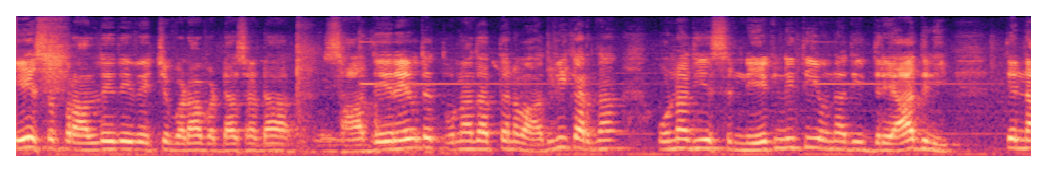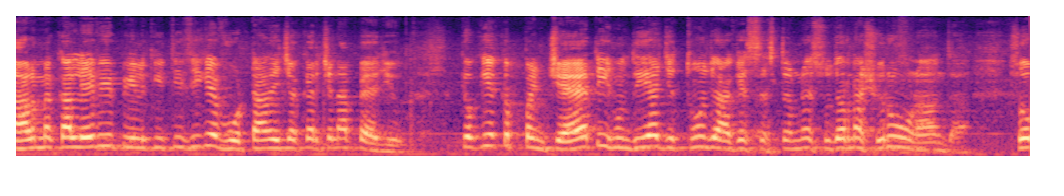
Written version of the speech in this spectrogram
ਇਸ ਉਪਰਾਲੇ ਦੇ ਵਿੱਚ ਬੜਾ ਵੱਡਾ ਸਾਡਾ ਸਾਥ ਦੇ ਰਹੇ ਹੋ ਤੇ ਉਹਨਾਂ ਦਾ ਧੰਨਵਾਦ ਵੀ ਕਰਦਾ। ਉਹਨਾਂ ਦੀ ਇਸ ਨੇਕ ਨੀਤੀ, ਉਹਨਾਂ ਦੀ ਦਰਿਆ ਦਿਲੀ ਤੇ ਨਾਲ ਮੈਂ ਕੱਲ ਇਹ ਵੀ ਅਪੀਲ ਕੀਤੀ ਸੀ ਕਿ ਵੋਟਾਂ ਦੇ ਚੱਕਰ 'ਚ ਨਾ ਪੈ ਜਿਓ, ਕਿਉਂਕਿ ਇੱਕ ਪੰਚਾਇਤ ਹੀ ਹੁੰਦੀ ਹੈ ਜਿੱਥੋਂ ਜਾ ਕੇ ਸਿਸਟਮ ਨੇ ਸੁਧਰਨਾ ਸ਼ੁਰੂ ਹੋਣਾ ਹੁੰਦਾ। ਸੋ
